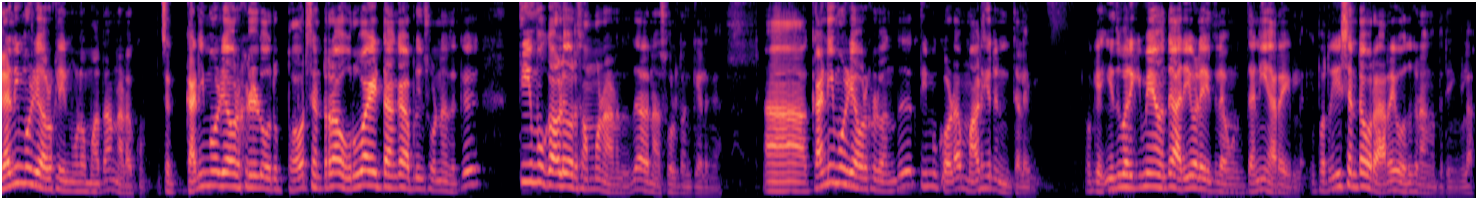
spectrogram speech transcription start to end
கனிமொழி அவர்களின் மூலமாக தான் நடக்கும். சரி கனிமொழி அவர்கள் ஒரு பவர் சென்டராக உருவாயிட்டாங்க அப்படின்னு சொன்னதுக்கு திமுகவிலே ஒரு சம்பவம் நடந்தது. அதை நான் சொல்கிறேன் கேளுங்க. கனிமொழி அவர்கள் வந்து திமுகவோட மகளிரணி தலைவி. ஓகே இது வரைக்குமே வந்து அறிவாலயத்தில் அவங்களுக்கு தனி அறை இல்லை. இப்போ ரீசெண்டாக ஒரு அறை ஒதுக்குறாங்க தெரியுங்களா?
